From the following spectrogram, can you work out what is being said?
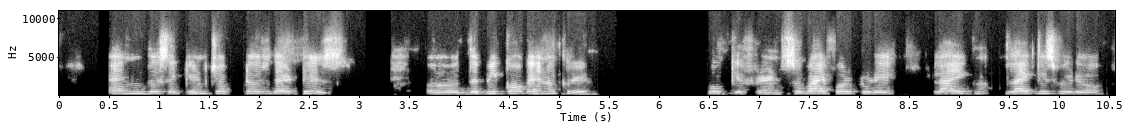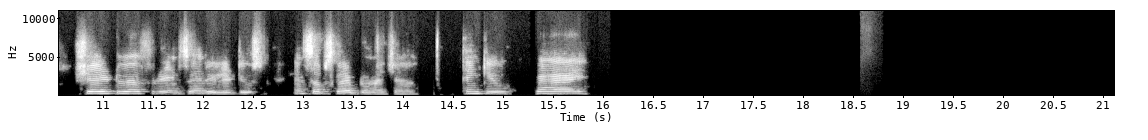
And the second chapter that is uh, the peacock and a crane okay friends. So bye for today. Like like this video share it to your friends and relatives and subscribe to my channel. Thank you. Bye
